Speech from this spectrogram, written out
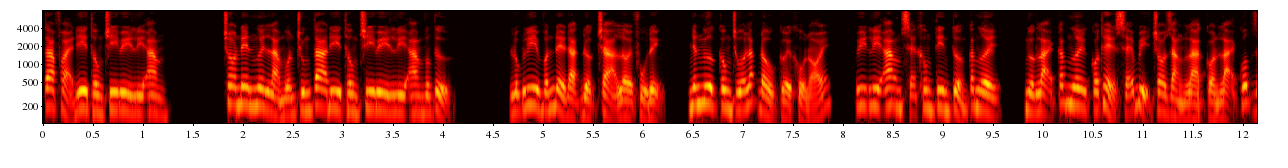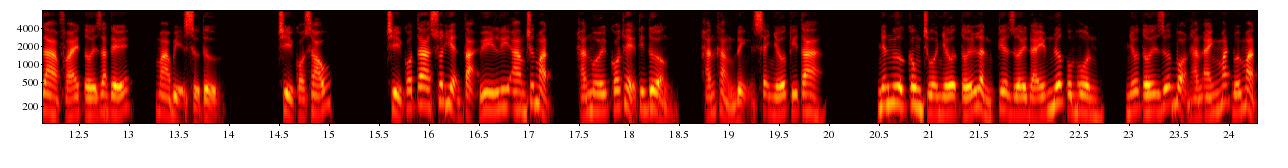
ta phải đi thông chi William. Cho nên ngươi là muốn chúng ta đi thông chi William vương tử. Lục Ly vấn đề đạt được trả lời phủ định, nhân ngư công chúa lắc đầu cười khổ nói, William sẽ không tin tưởng các ngươi, ngược lại các ngươi có thể sẽ bị cho rằng là còn lại quốc gia phái tới gian tế, mà bị xử tử. Chỉ có sáu, chỉ có ta xuất hiện tại William trước mặt, hắn mới có thể tin tưởng, hắn khẳng định sẽ nhớ ký ta. Nhân ngư công chúa nhớ tới lần kia dưới đáy nước ôm hôn, nhớ tới giữa bọn hắn ánh mắt đối mặt,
